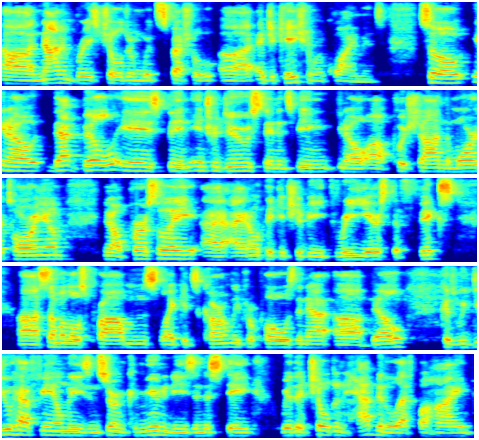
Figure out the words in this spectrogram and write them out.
uh, not embrace children with special uh, education requirements. So, you know, that bill is been introduced and it's being, you know, uh, pushed on the moratorium. You know, personally, I, I, don't think it should be three years to fix uh, some of those problems like it's currently proposed in that uh, bill, because we do have families in certain communities in the state where their children have been left behind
